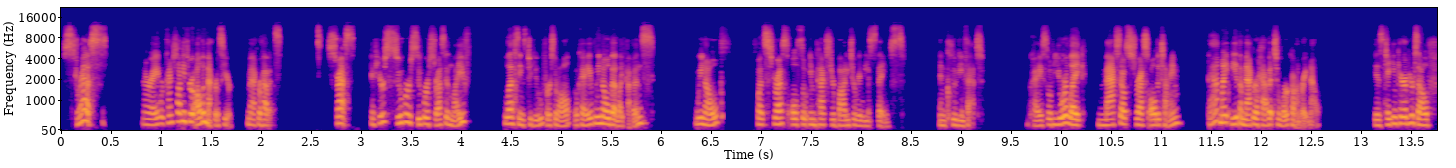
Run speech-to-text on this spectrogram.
Stress. All right, we're kind of talking through all the macros here, macro habits. Stress. If you're super, super stressed in life, blessings to you, first of all. Okay, we know that happens. We know, but stress also impacts your body to release things, including fat. Okay, so if you're like maxed out stress all the time, that might be the macro habit to work on right now. Is taking care of yourself,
